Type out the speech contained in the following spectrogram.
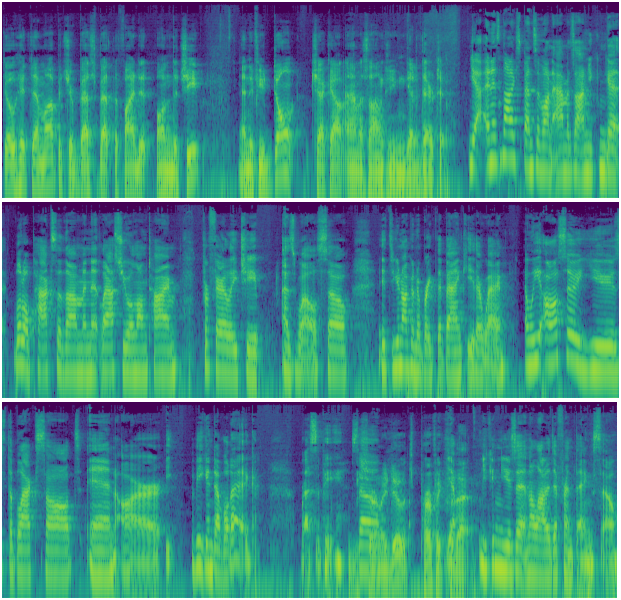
go hit them up. It's your best bet to find it on the cheap. And if you don't, check out Amazon because you can get it there too. Yeah, and it's not expensive on Amazon. You can get little packs of them and it lasts you a long time for fairly cheap as well. So it's you're not going to break the bank either way. And we also use the black salt in our vegan deviled egg recipe. We certainly do. It's perfect for Yep. that. You can use it in a lot of different things. So,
